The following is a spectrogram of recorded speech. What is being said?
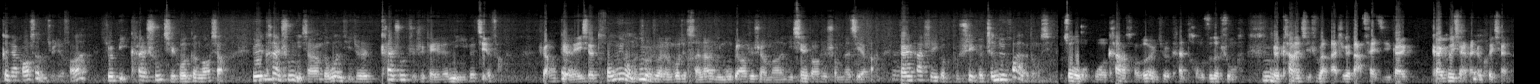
更加高效的解决方案，就是比看书其实会更高效。因为看书你想想的问题就是看书只是给了你一个解法，然后给了一些通用的，就是说能够去衡量你目标是什么，你现状是什么的解法，但是它是一个不是一个针对化的东西。就我我看了好多人就是看投资的书嘛，就是看了几十本，还是个大菜鸡，该该亏钱还是亏钱的。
